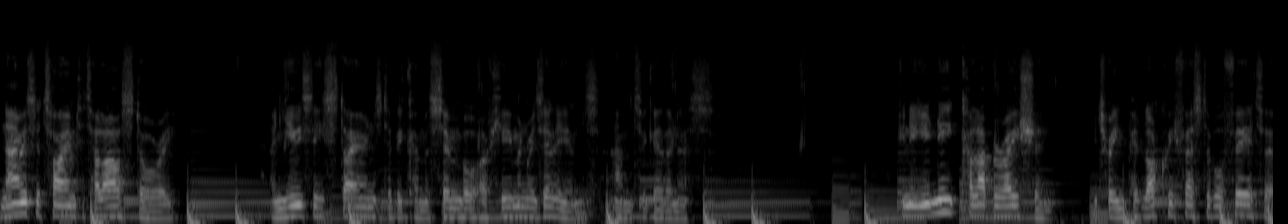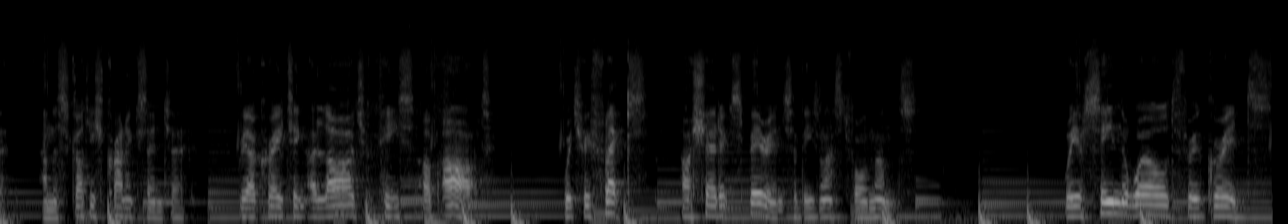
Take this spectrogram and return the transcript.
Now is the time to tell our story and use these stones to become a symbol of human resilience and togetherness. In a unique collaboration between Pitlochry Festival Theatre and the Scottish Crannog Centre, we are creating a large piece of art which reflects our shared experience of these last four months. We have seen the world through grids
